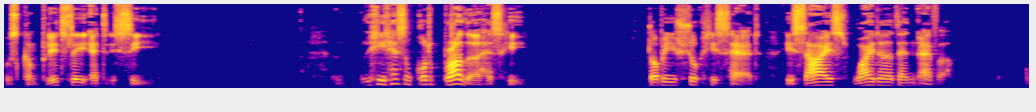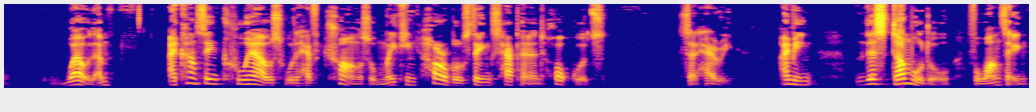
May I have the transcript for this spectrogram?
was completely at sea. He hasn't got a brother, has he? Dobby shook his head, his eyes wider than ever. Well then, I can't think who else would have chance of making horrible things happen at Hogwarts, said Harry. I mean, there's Dumbledore, for one thing.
